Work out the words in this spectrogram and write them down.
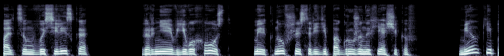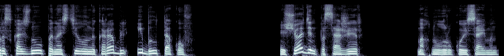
пальцем в Василиска, вернее, в его хвост, мелькнувший среди погруженных ящиков. Мелкий проскользнул по настилу на корабль и был таков. «Еще один пассажир», — махнул рукой Саймон.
